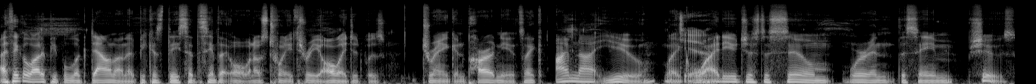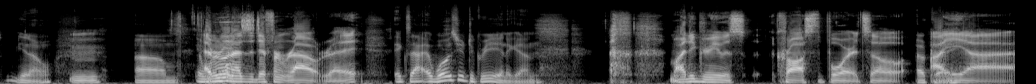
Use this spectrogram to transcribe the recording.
i think a lot of people look down on it because they said the same thing oh when i was 23 all i did was drink and party it's like i'm not you like Yeah. why do you just assume we're in the same shoes you know Mm. um Everyone what, has a different route, right? exactly what was your degree in again My degree was across the board, so Okay. I uh,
